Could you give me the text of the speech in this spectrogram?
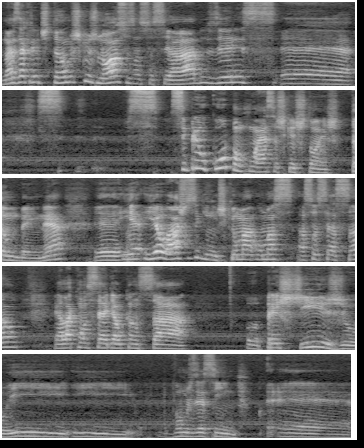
Nós acreditamos que os nossos associados, eles é, se, se, preocupam com essas questões também, né? É, e, e, eu acho o seguinte, que uma, uma associação, ela consegue alcançar prestígio e, e, vamos dizer assim, é,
